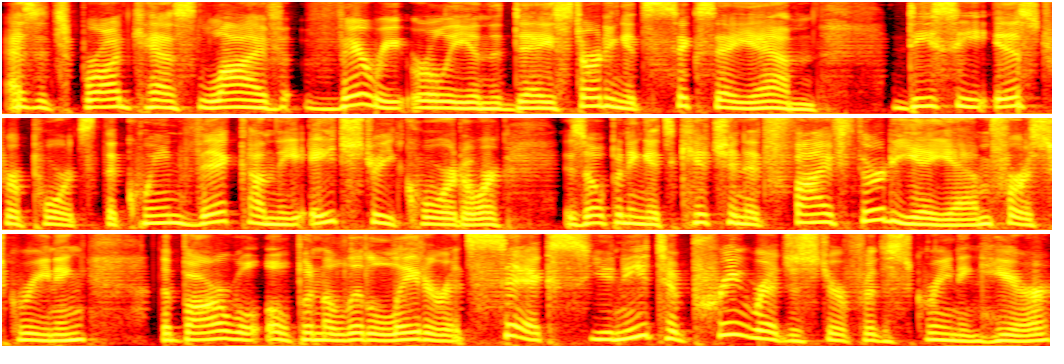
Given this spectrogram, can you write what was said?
as it's broadcast live very early in the day, starting at 6 a.m. DCist reports the Queen Vic on the H Street corridor is opening its kitchen at 5:30 a.m. for a screening. The bar will open a little later at 6. You need to pre-register for the screening here.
